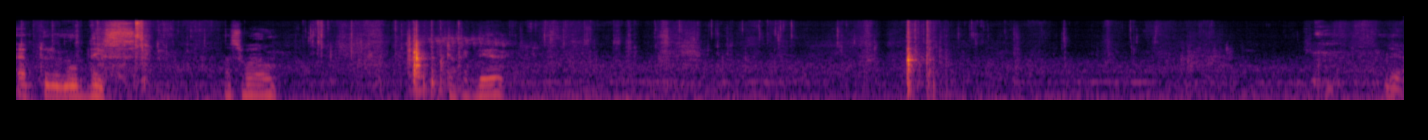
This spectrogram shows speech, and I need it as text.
I have to remove this as well. Tuck it there. There.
